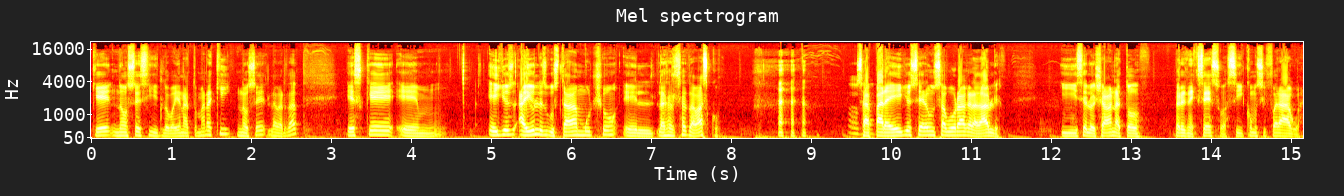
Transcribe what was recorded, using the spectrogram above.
que no sé si lo vayan a tomar aquí, no sé, la verdad, es que em, ellos, a ellos les gustaba mucho el- la salsa tabasco. O sea, para ellos era un sabor agradable. Y se lo echaban a todo. Pero en exceso, así como si fuera agua.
